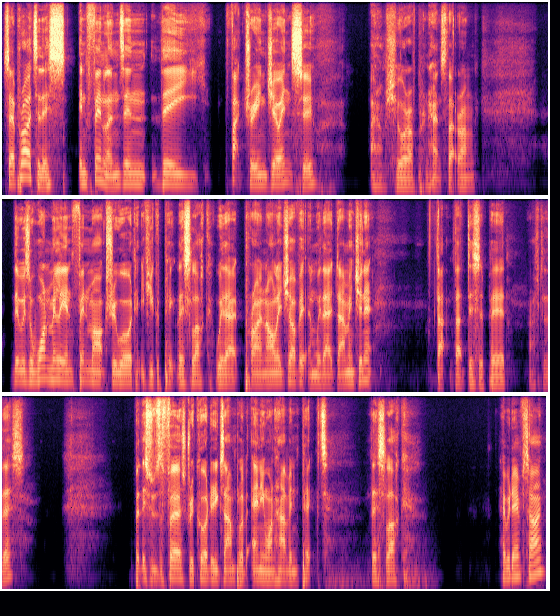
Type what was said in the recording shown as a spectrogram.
So prior to this, in Finland, in the factory in Joensuu, and I'm sure I've pronounced that wrong, there was a 1 million Finnmarks reward if you could pick this lock without prior knowledge of it and without damaging it. That, that disappeared after this. But this was the first recorded example of anyone having picked this lock. Are we doing for time?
